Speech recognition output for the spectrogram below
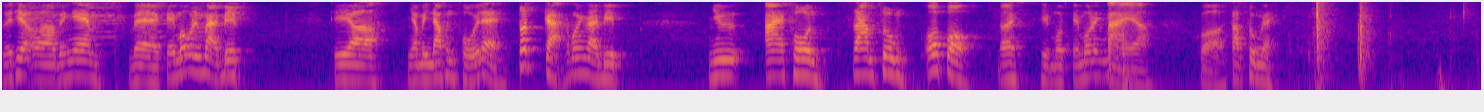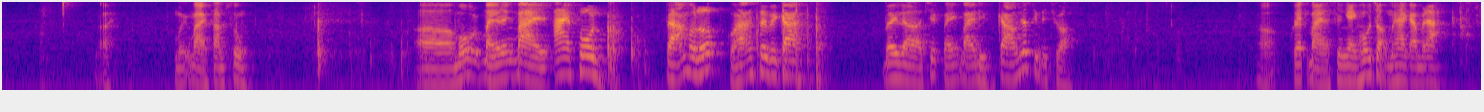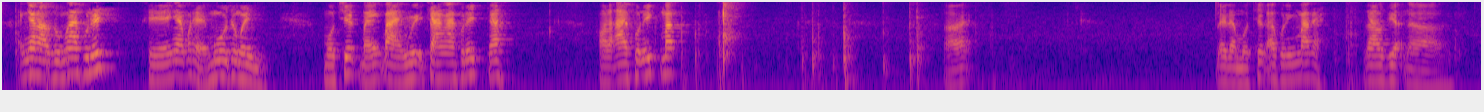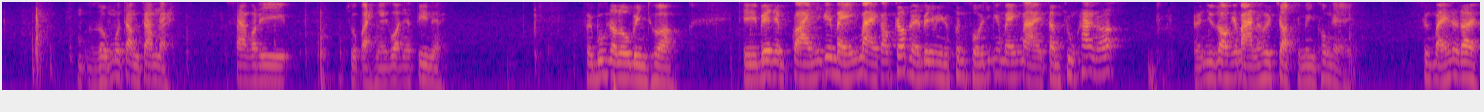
giới thiệu ờ, với anh em về cái mẫu đánh bài bịp. Thì ờ, nhà mình đang phân phối này tất cả các mẫu đánh bài bịp như iPhone, Samsung, Oppo. Đây thì một cái mẫu đánh bài ờ, của Samsung này. Đây mẫu đánh bài Samsung. À, mẫu máy đánh bài iPhone 8 lớp của hãng CVK đây là chiếc máy đánh bài đỉnh cao nhất trên thị trường. Đó, quét bài là siêu nhanh hỗ trợ 12 camera anh em nào dùng iPhone X thì anh em có thể mua cho mình một chiếc máy đánh bài ngụy trang iPhone X nhá. Hoặc là iPhone X Max. Đấy. Đây là một chiếc iPhone X Max này giao diện uh, giống 100 trăm này. Safari chụp ảnh ngay gọi nhắn tin này. Facebook Zalo bình thường. Thì bên em ngoài những cái máy đánh bài cao cấp này bên mình phân phối những cái máy đánh bài tầm trung khác nữa. Như do cái bàn nó hơi chật thì mình không thể trưng bày hết ở đây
